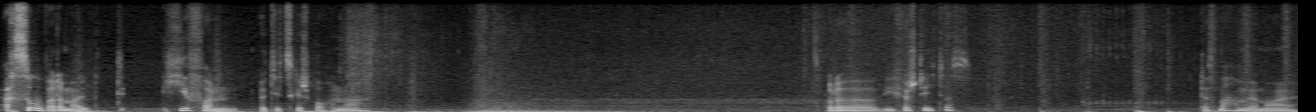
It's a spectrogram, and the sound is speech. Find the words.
Ach so, warte mal. Hiervon wird jetzt gesprochen, ne? Oder wie verstehe ich das? Das machen wir mal.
